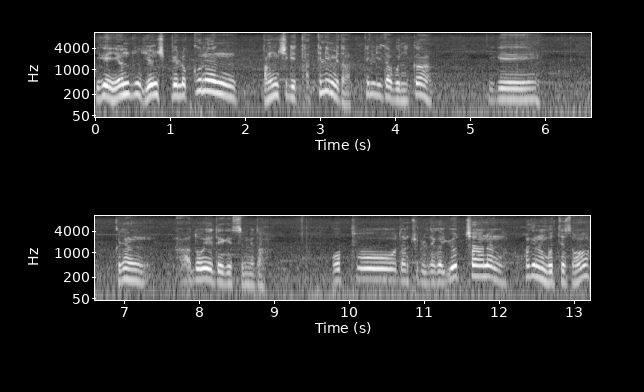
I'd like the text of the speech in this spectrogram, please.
이게 연, 연식별로 끄는 방식이 다 틀립니다. 틀리다 보니까 이게 그냥 놔둬야 되겠습니다. 오프 단추를 내가 요 차는 확인을 못해서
